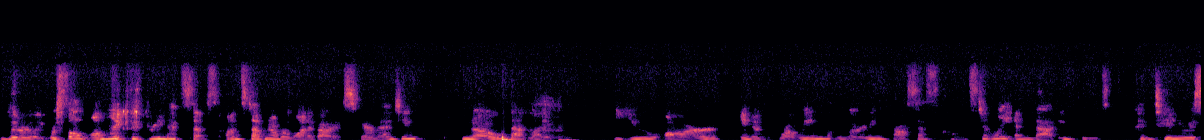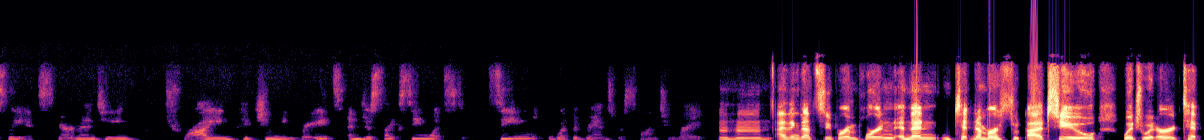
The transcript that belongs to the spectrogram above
literally we're still on like the three next steps on step number one about experimenting, know that like you are in a growing learning process constantly, and that includes continuously experimenting, trying, pitching new rates, and just like seeing what's seeing what the brands respond to, right? Mm-hmm. I think that's super important. And then tip number th- uh, two, which would, or tip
